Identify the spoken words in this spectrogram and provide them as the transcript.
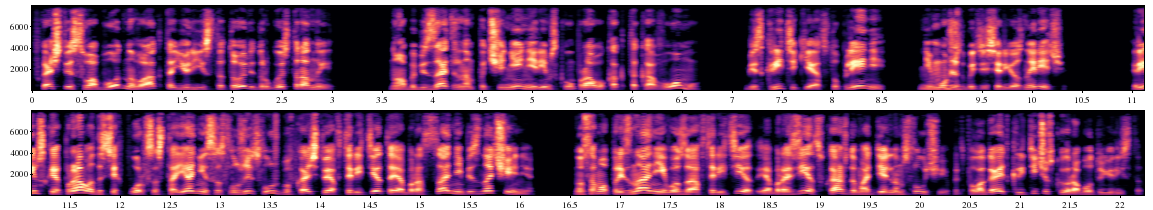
в качестве свободного акта юриста той или другой страны. Но об обязательном подчинении римскому праву как таковому, без критики и отступлений, не может быть и серьезной речи. Римское право до сих пор в состоянии сослужить службу в качестве авторитета и образца не без значения, но само признание его за авторитет и образец в каждом отдельном случае предполагает критическую работу юриста.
